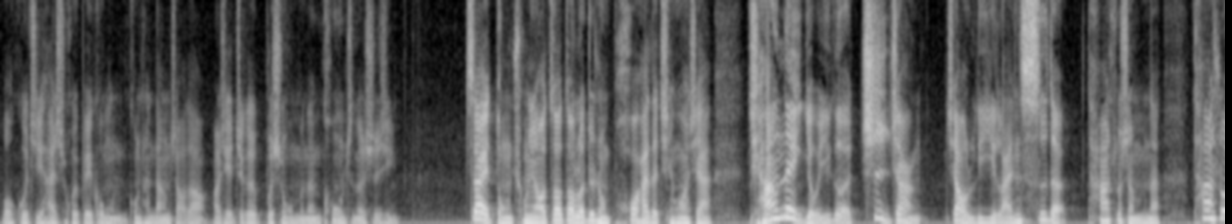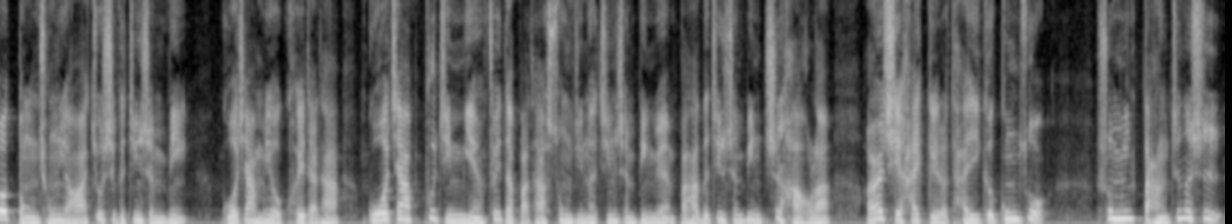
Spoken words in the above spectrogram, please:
我估计还是会被共共产党找到，而且这个不是我们能控制的事情。在董琼瑶遭到了这种迫害的情况下，墙内有一个智障叫李兰斯的，他说什么呢？他说董琼瑶啊就是个精神病，国家没有亏待他，国家不仅免费的把他送进了精神病院，把他的精神病治好了，而且还给了他一个工作，说明党真的是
